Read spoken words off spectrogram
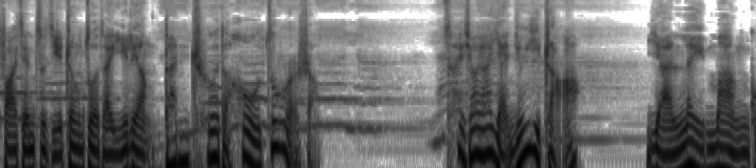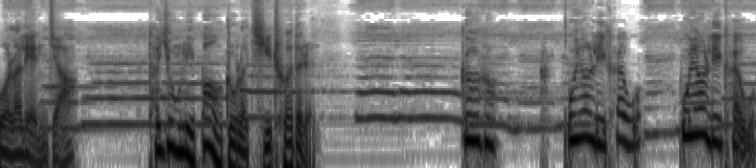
发现自己正坐在一辆单车的后座上。蔡小雅眼睛一眨，眼泪漫过了脸颊，她用力抱住了骑车的人。哥哥，不要离开我，不要离开我，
